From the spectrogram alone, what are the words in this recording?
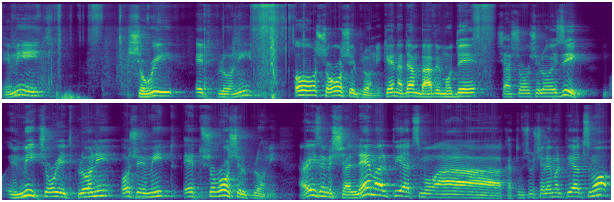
המית שורי את פלוני, או שורו של פלוני, כן? אדם בא ומודה שהשור שלו הזיק. המית שורי את פלוני, או שהמית את שורו של פלוני. הרי זה משלם על פי עצמו, אה, כתוב שמשלם על פי עצמו,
